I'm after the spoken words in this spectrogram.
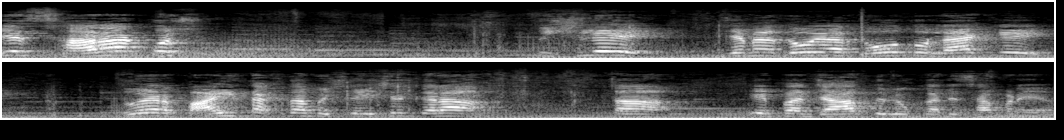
ਇਹ ਸਾਰਾ ਕੁਝ ਪਿਛਲੇ ਜੇ ਮੈਂ 2002 ਤੋਂ ਲੈ ਕੇ 2022 ਤੱਕ ਦਾ ਵਿਸ਼ਲੇਸ਼ਣ ਕਰਾਂ, ਤਾਂ ਇਹ ਪੰਜਾਬ ਦੇ ਲੋਕਾਂ ਦੇ ਸਾਹਮਣੇ ਆ।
